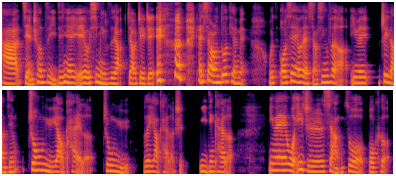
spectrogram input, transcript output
他简称自己今天也有新名字叫叫 J J，看笑容多甜美。我我现在有点小兴奋啊，因为这档节目终于要开了，终于不对，要开了，是已经开了。因为我一直想做播客，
